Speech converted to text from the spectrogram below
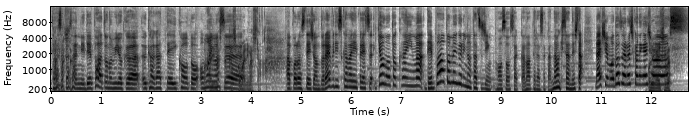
寺坂さんにデパートの魅力を伺っていこうと思います。わかしこまりました。アポロステーションドライブディスカバリープレス。今日の特派員はデパート巡りの達人放送作家の寺坂直樹さんでした。来週もどうぞよろしくお願いします。お願いします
